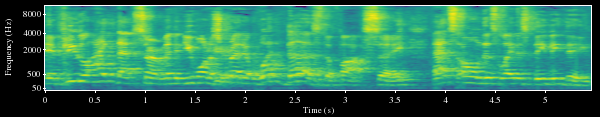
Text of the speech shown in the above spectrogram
If you like that sermon and you want to spread it, what does the fox say? That's on this latest DVD.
